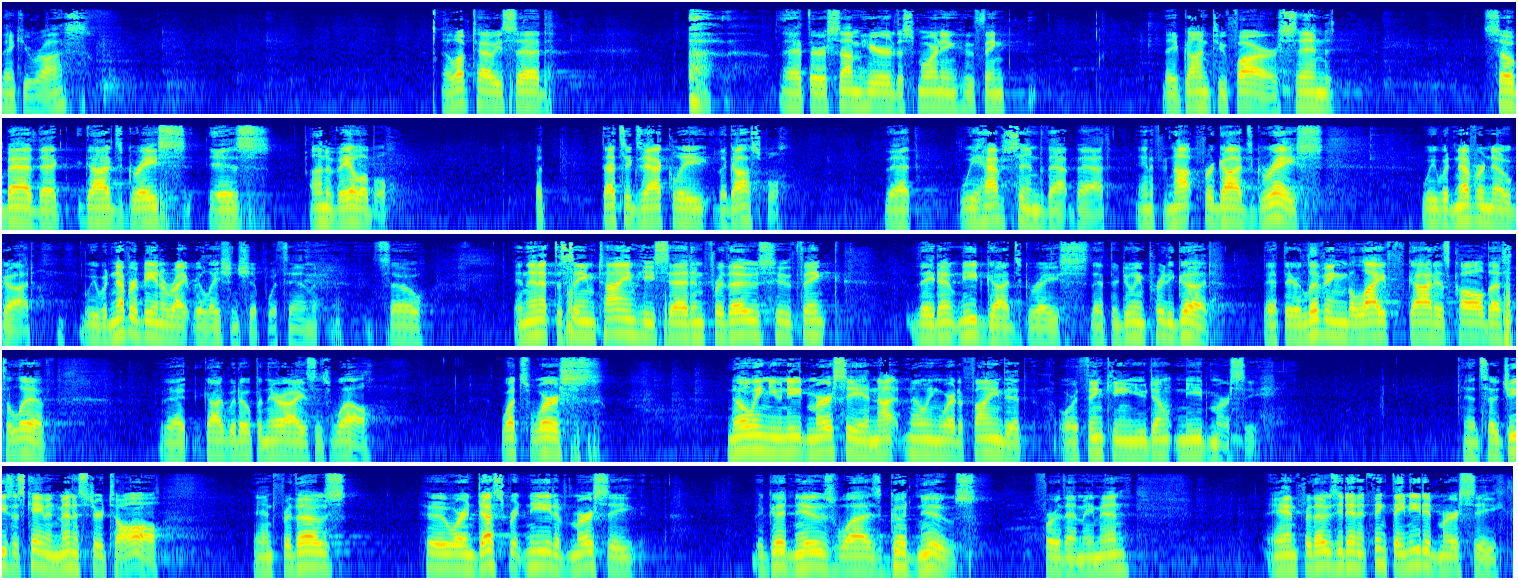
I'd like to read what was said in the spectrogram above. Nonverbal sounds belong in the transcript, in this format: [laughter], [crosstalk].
Thank you, Ross. I loved how he said [clears throat] that there are some here this morning who think they've gone too far, sinned so bad that God's grace is unavailable. But that's exactly the gospel that we have sinned that bad. And if not for God's grace, we would never know God. We would never be in a right relationship with Him. So, and then at the same time, he said, and for those who think they don't need God's grace, that they're doing pretty good, that they're living the life God has called us to live, that God would open their eyes as well. What's worse, knowing you need mercy and not knowing where to find it, or thinking you don't need mercy? And so Jesus came and ministered to all. And for those who were in desperate need of mercy, the good news was good news for them. Amen. And for those who didn't think they needed mercy,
